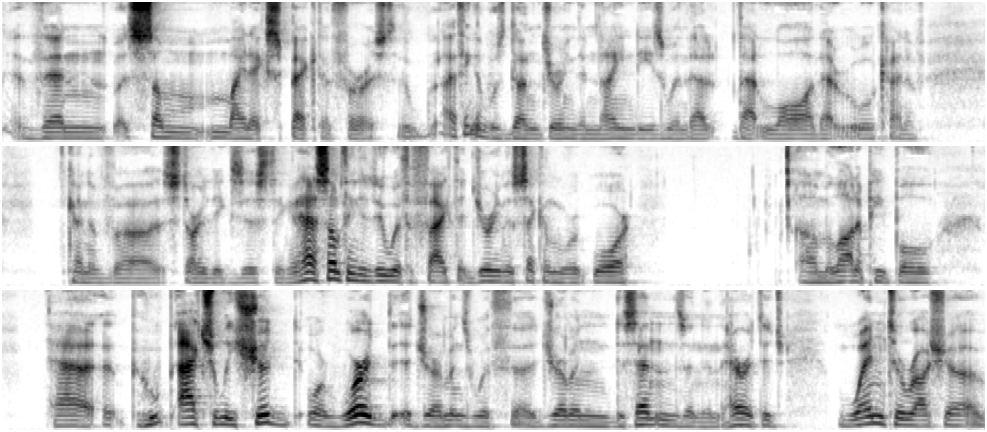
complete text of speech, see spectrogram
than some might expect at first. I think it was done during the 90s when that, that law, that rule kind of kind of uh, started existing. It has something to do with the fact that during the Second World War, um, a lot of people had, who actually should or were Germans with uh, German descendants and, and heritage went to Russia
